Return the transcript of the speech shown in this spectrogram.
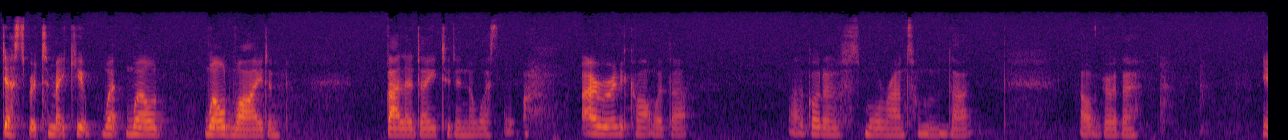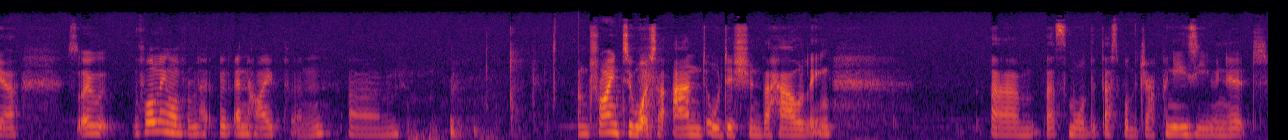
desperate to make it world worldwide and validated in the West. I really can't with that. I've got a small rant on that. I won't go there. Yeah. So following on from with Enhypen, um, I'm trying to watch that and audition The Howling. Um, that's more the, that's more the Japanese unit.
